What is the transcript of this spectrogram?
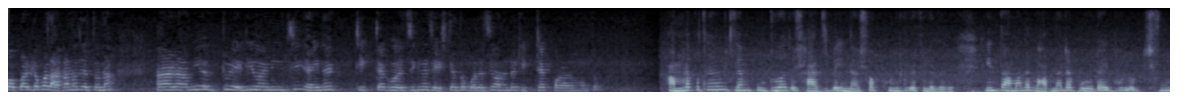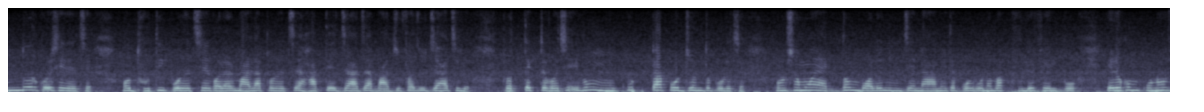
কপাল টপাল আঁকানো যেত না। আর আমিও একটু রেডি হয়ে নিয়েছি, জানি না ঠিকঠাক হয়েছে কিনা, চেষ্টা তো করেছি অনেকটা ঠিকঠাক করার মতো। আমরা প্রথমে ভেবেছিলাম কুটু হয়তো সাজবেই না, সব খুলে টুলে ফেলে দেবে। কিন্তু আমাদের ভাবনাটা পুরোটাই ভুল সুন্দর করে সেজেছে। ও ধুতি পরেছে, গলার মালা পরেছে, হাতে যা যা বাজু ফাজু যা ছিল, প্রত্যেকটা পরেছে এবং মুকুটটা পর্যন্ত পরেছে। কোনো সময় একদম বলেনি যে, না, আমি এটা পরবো না বা খুলে ফেলব। এরকম কোনো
